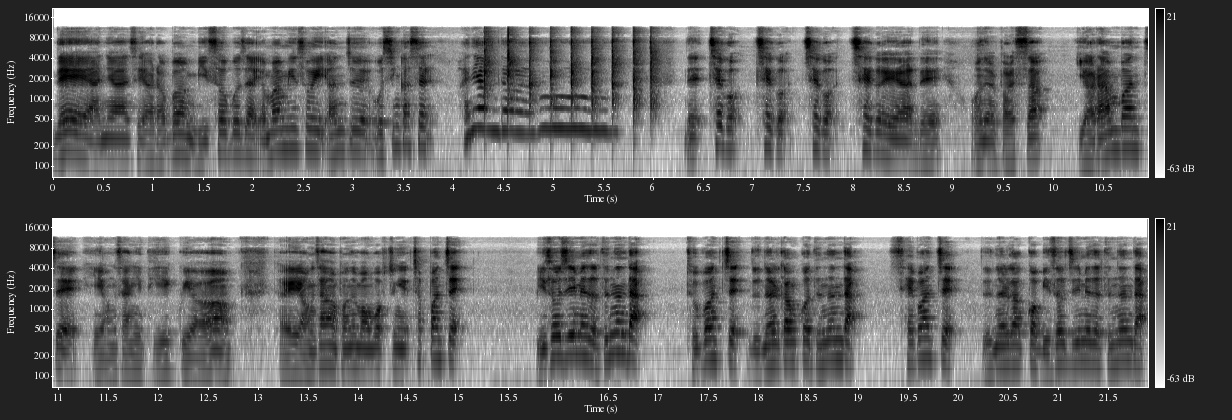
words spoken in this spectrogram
네, 안녕하세요, 여러분. 미소보자 연마미소의 연주에 오신 것을 환영합니다. 우! 네, 최고, 최고, 최고, 최고예요. 네, 오늘 벌써 11번째 영상이 되겠고요. 저희 영상을 보는 방법 중에 첫 번째, 미소 지으면서 듣는다. 두 번째, 눈을 감고 듣는다. 세 번째, 눈을 감고 미소 지으면서 듣는다.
